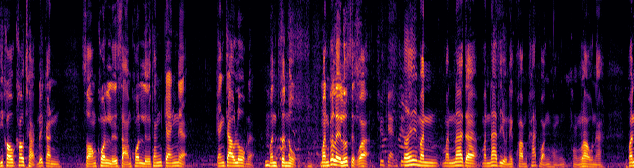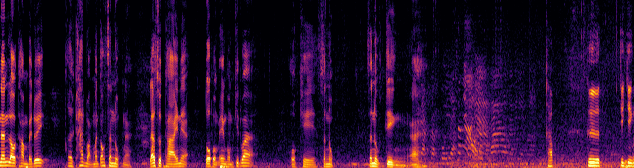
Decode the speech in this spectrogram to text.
ที่เขาเข้าฉากด้วยกันสองคนหรือสามคนหรือทั้งแก๊งเนี่ย แก๊งเจ้าโลกเนี่ยมันสนุก มันก็เลยรู้สึกว่า ชื่อแก๊งชื่อ เอ้ยมันมันน่าจะมันน่าจะอยู่ในความคาดหวังของของเรานะ เพราะฉะนั้นเราทำไปด้วยเออคาดหวังมันต้องสนุกนะ แล้วสุดท้ายเนี่ย ตัวผมเองผมคิดว่า โอเค สนุกสนุกจริงอ่าครับ คือจริง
